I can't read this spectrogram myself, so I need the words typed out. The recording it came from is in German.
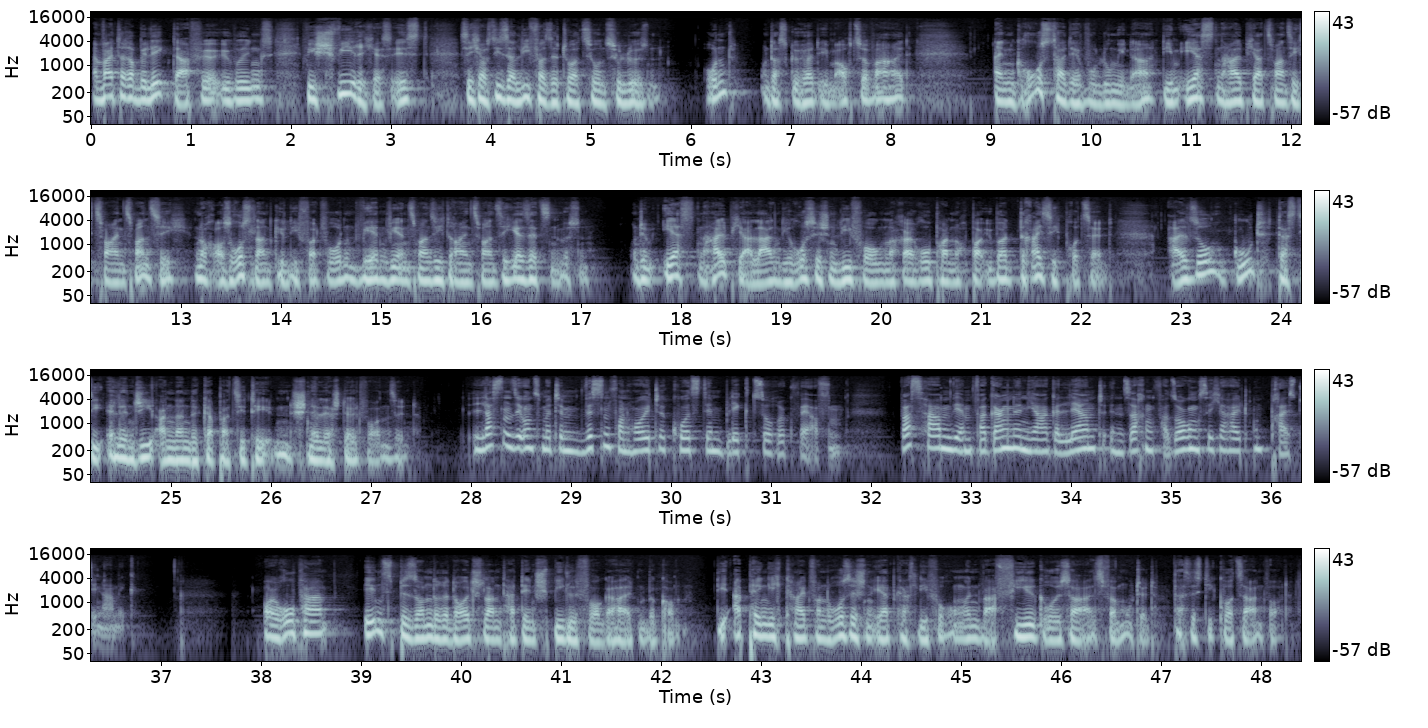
Ein weiterer Beleg dafür übrigens, wie schwierig es ist, sich aus dieser Liefersituation zu lösen. Und, und das gehört eben auch zur Wahrheit, einen Großteil der Volumina, die im ersten Halbjahr 2022 noch aus Russland geliefert wurden, werden wir in 2023 ersetzen müssen. Und im ersten Halbjahr lagen die russischen Lieferungen nach Europa noch bei über 30 Prozent. Also gut, dass die LNG-Anlandekapazitäten schnell erstellt worden sind. Lassen Sie uns mit dem Wissen von heute kurz den Blick zurückwerfen. Was haben wir im vergangenen Jahr gelernt in Sachen Versorgungssicherheit und Preisdynamik? Europa Insbesondere Deutschland hat den Spiegel vorgehalten bekommen. Die Abhängigkeit von russischen Erdgaslieferungen war viel größer als vermutet. Das ist die kurze Antwort.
